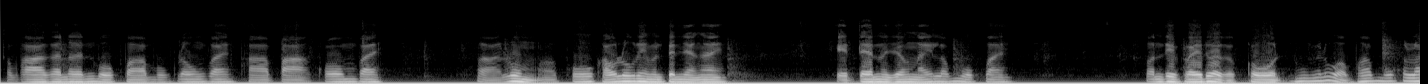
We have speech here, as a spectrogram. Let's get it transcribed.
เขาพากันเดินบุกป่าบุกลงไปพาป่าโคมไปป่าลุ่มภูเขาลูกนี่มันเป็นยังไง เขตแดนมันยังไหนเราบุกไป คนที่ไปด้วยก็โกรธไม่รู้ว่าพาบุกอะไร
